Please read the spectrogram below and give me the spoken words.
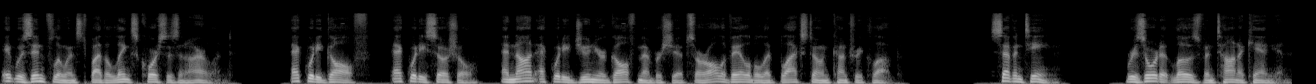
It was influenced by the links courses in Ireland. Equity Golf, Equity Social, and non equity junior golf memberships are all available at Blackstone Country Club. 17. Resort at Loews Ventana Canyon.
